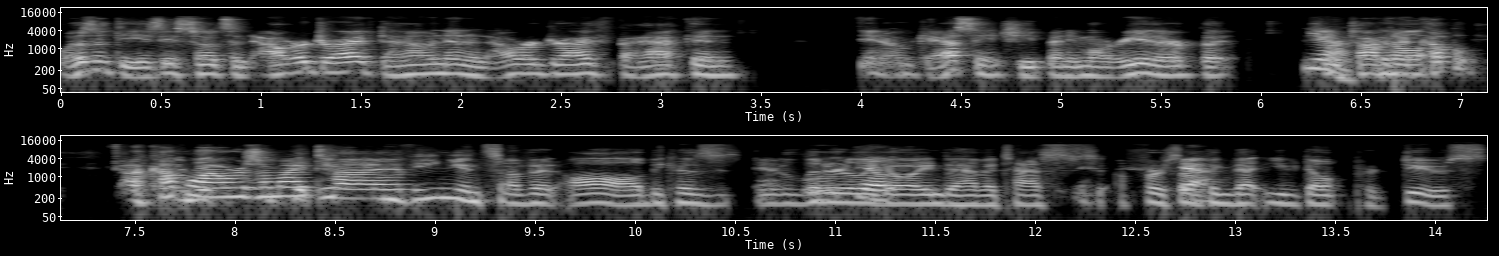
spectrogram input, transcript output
wasn't easy. So it's an hour drive down and an hour drive back, and you know, gas ain't cheap anymore either. But yeah, we're talking a couple a couple the, hours of my time. convenience of it all because you're literally you know, going to have a test for something yeah. that you don't produce.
